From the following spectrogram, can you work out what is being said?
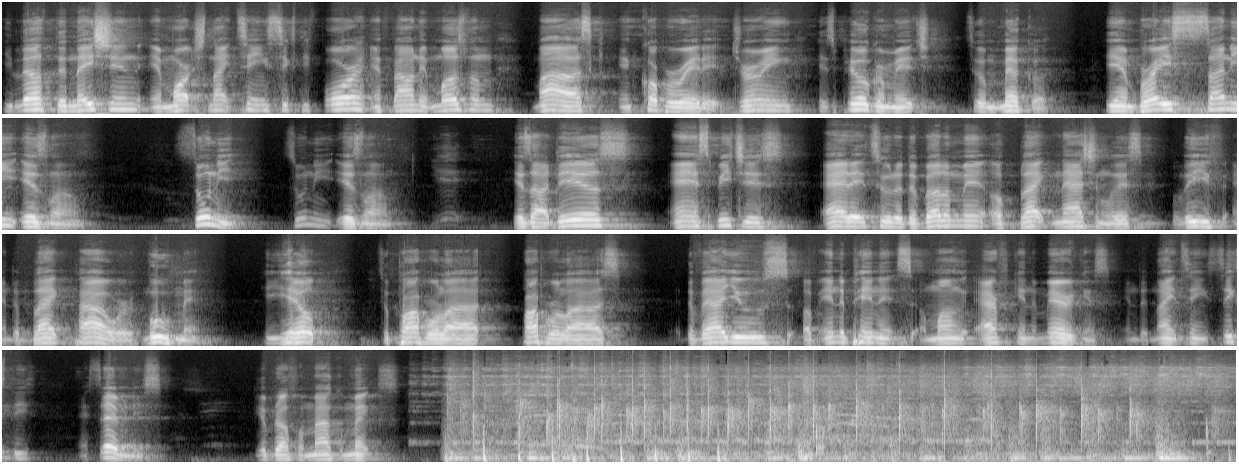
He left the nation in March 1964 and founded Muslim Mosque Incorporated during his pilgrimage to Mecca. He embraced Sunni Islam, Sunni, Sunni Islam. His ideas and speeches added to the development of black nationalist belief and the black power movement. He helped to popularize, popularize the values of independence among African Americans in the 1960s and 70s. Give it up for Malcolm X.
